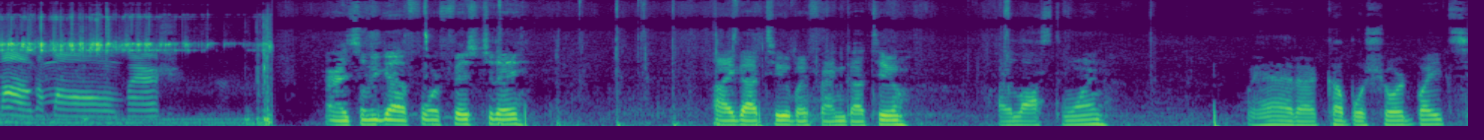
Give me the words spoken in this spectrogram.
Come on, come on, fish. All right, so we got four fish today. I got two, my friend got two. I lost one. We had a couple short bites.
